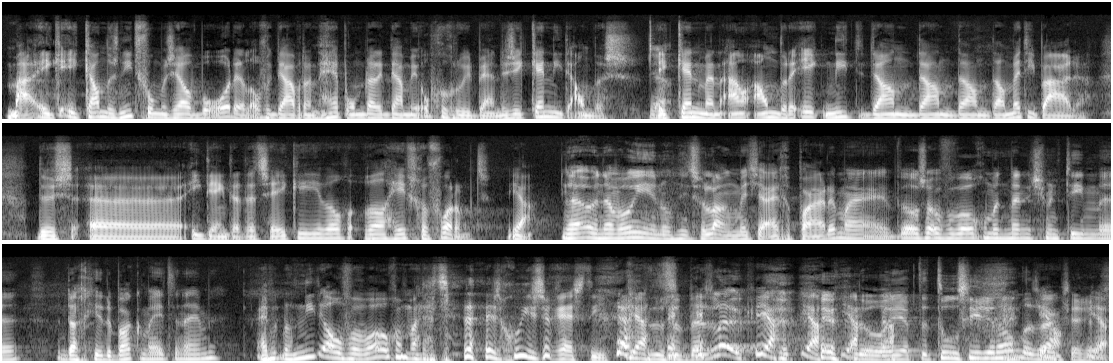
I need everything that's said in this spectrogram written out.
maar ik, ik kan dus niet voor mezelf beoordelen of ik daar wat aan heb, omdat ik daarmee opgegroeid ben. Dus ik ken niet anders. Ja. Ik ken mijn andere ik niet dan, dan, dan, dan met die paarden. Dus ik denk dat het zeker je wel, wel heeft gevormd. Ja. Nou, nou woon je hier nog niet zo lang met je eigen paarden, maar wel eens overwogen om het managementteam een dagje de bak mee te nemen? Heb ik nog niet overwogen, maar dat, dat is een goede suggestie. Ja. Dat is best leuk. Ja, ja, Ik bedoel, ja. Je hebt de tools hier in handen, zou ik zeggen. ja.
